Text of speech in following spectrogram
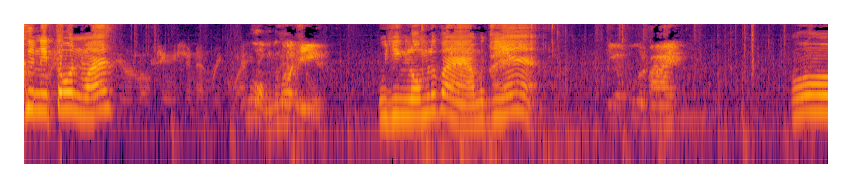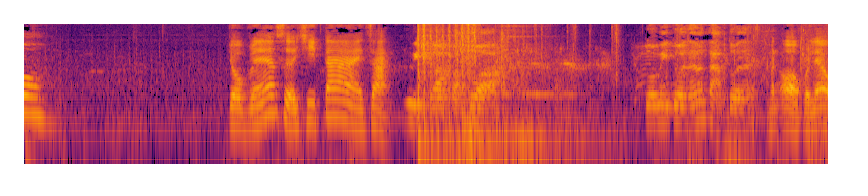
ขึ้นในต้นวะ ผมทุกคนยิงกูยิงล้มหรือเปล่าเมื่อกี้ ยิงพูดไปโอ้ จบแล้วเสือชีต้าไอ้สัตว์ มีกองสองตัวตัวมีตัวนะต้องสามตัวนะมันออกไปแล้ว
